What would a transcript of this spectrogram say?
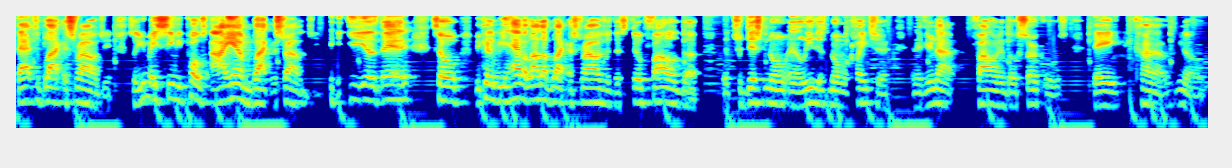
That's Black astrology. So you may see me post, I am Black astrology. you understand? So because we have a lot of Black astrologers that still follow the, the traditional and elitist nomenclature, and if you're not following those circles, they kind of, you know,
